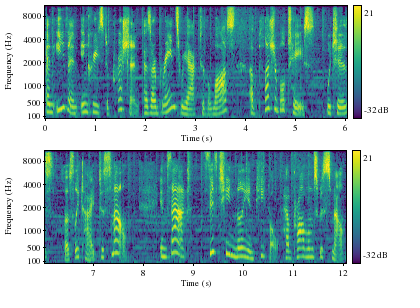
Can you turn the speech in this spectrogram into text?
and even increased depression as our brains react to the loss of pleasurable taste, which is closely tied to smell. In fact, 15 million people have problems with smell,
